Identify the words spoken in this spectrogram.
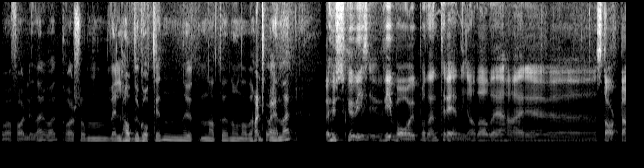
var farlige der. Det var et par som vel hadde gått inn uten at noen hadde vært i veien der. Jeg husker vi, vi var jo på den treninga da det her eh, starta.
